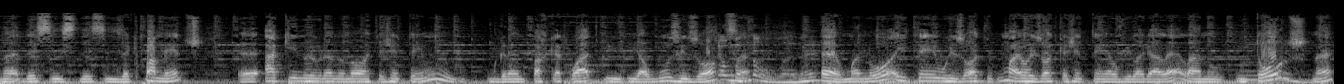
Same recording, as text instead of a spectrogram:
né, desses, desses equipamentos é, aqui no Rio Grande do Norte a gente tem um grande parque aquático e, e alguns resorts. É o Manoa, né? né? É, o Manoa e tem o resort, o maior resort que a gente tem é o Vila Galé, lá no, em hum. Touros, né?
